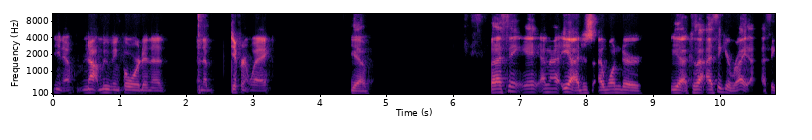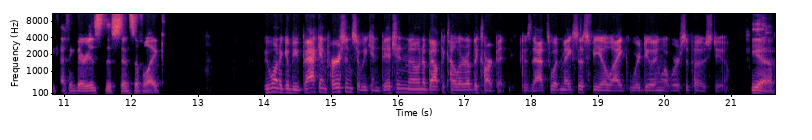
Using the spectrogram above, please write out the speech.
you know, not moving forward in a in a different way. yeah but i think eh, and I, yeah i just i wonder yeah because I, I think you're right i think i think there is this sense of like We want to go be back in person so we can bitch and moan about the color of the carpet because that's what makes us feel like we're doing what we're supposed to. yeah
